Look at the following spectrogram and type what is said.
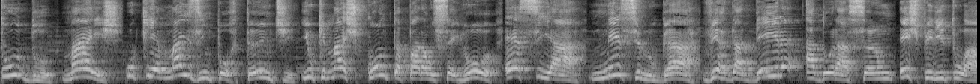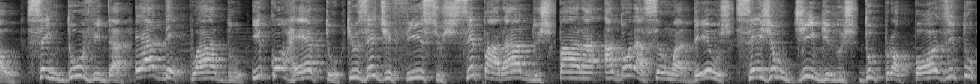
tudo, mas o que é mais importante e o que mais conta para o Senhor é se há nesse lugar verdadeira adoração espiritual. Sem dúvida, é adequado e correto que os edifícios separados para adoração a Deus sejam dignos do propósito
